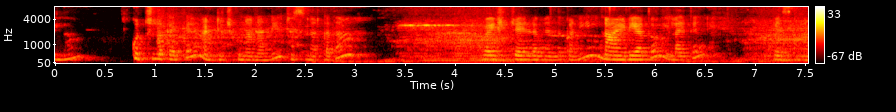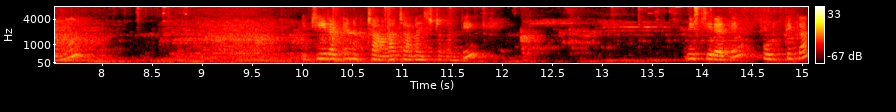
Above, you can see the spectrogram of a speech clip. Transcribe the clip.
ఇలా కుచ్చులకైతే అంటించుకున్నానండి. చూస్తున్నారు కదా? వేస్ట్ చేయడం ఎందుకని నా ఐడియాతో ఇలా అయితే వేసుకున్నాను. ఈ చీర అంటే నాకు చాలా చాలా ఇష్టం అండి ఈ చీర అయితే పూర్తిగా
